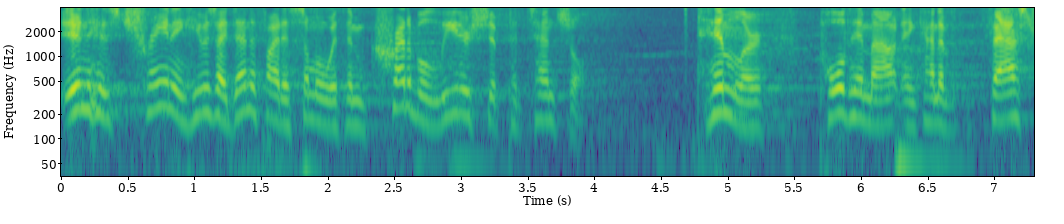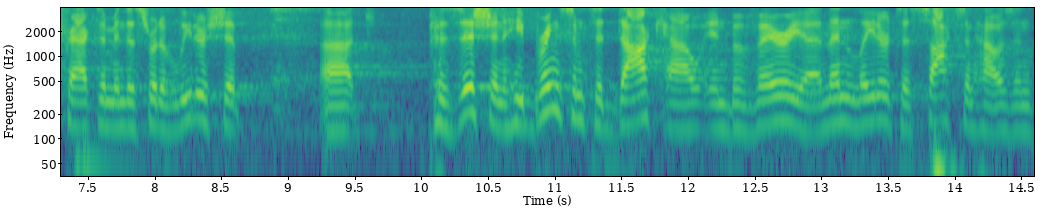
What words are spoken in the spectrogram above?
in his training, he was identified as someone with incredible leadership potential. Himmler pulled him out and kind of fast tracked him in this sort of leadership uh, position. He brings him to Dachau in Bavaria and then later to Sachsenhausen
